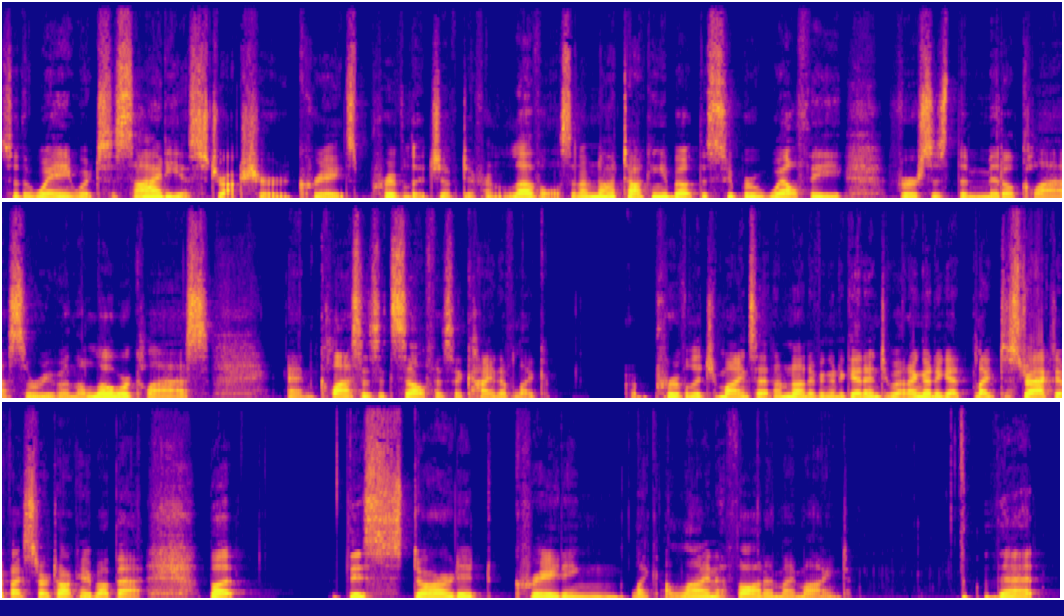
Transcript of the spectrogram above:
So, the way in which society is structured creates privilege of different levels. And I'm not talking about the super wealthy versus the middle class or even the lower class, and classes itself as a kind of like privilege mindset. I'm not even going to get into it. I'm going to get like distracted if I start talking about that. But this started creating like a line of thought in my mind that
